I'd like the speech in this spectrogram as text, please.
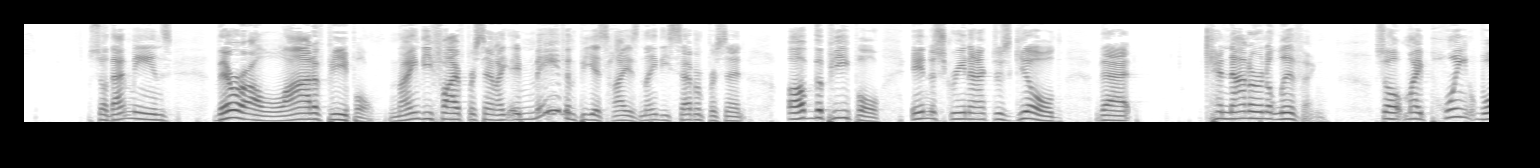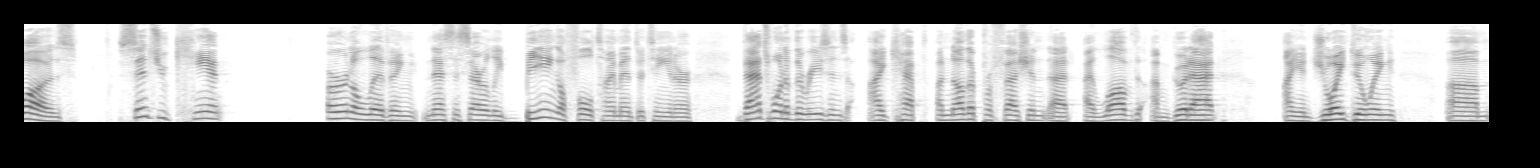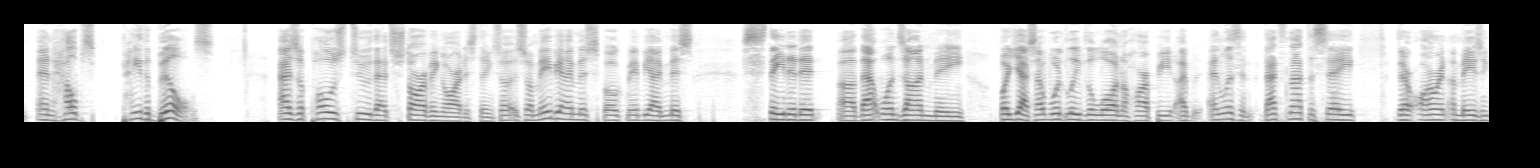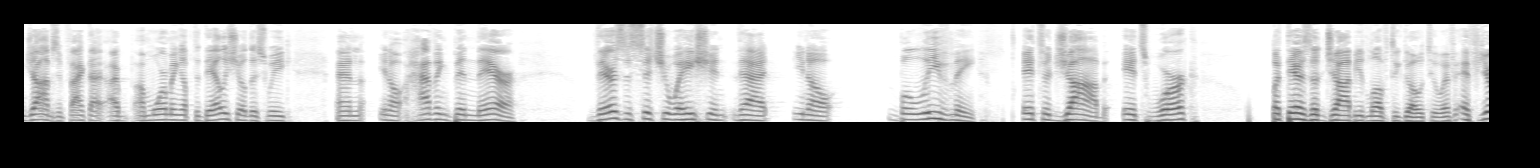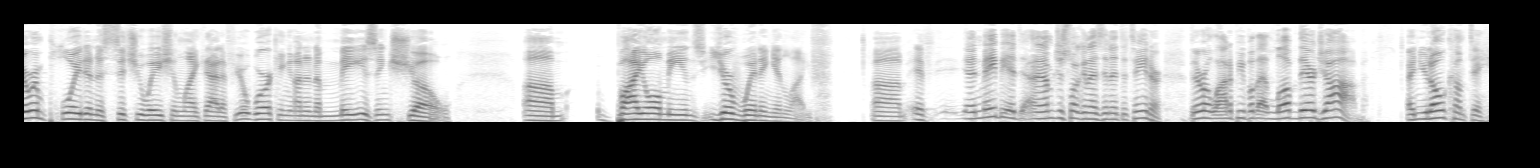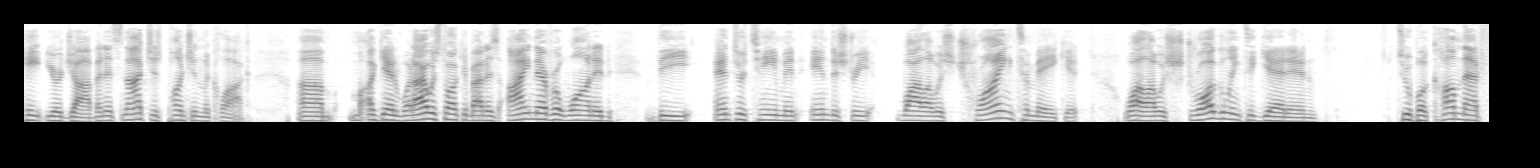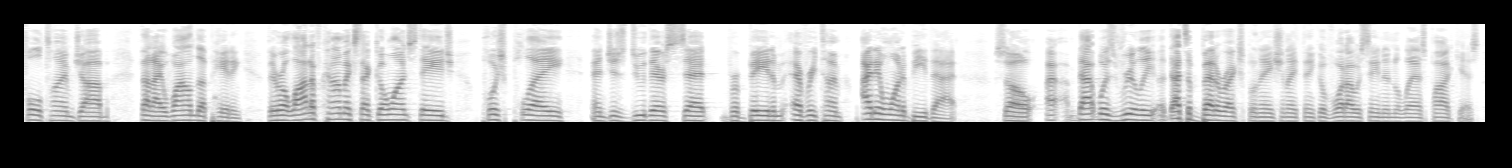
So that means there are a lot of people, 95%, it may even be as high as 97% of the people in the Screen Actors Guild that cannot earn a living. So, my point was since you can't earn a living necessarily being a full time entertainer, that's one of the reasons I kept another profession that I loved, I'm good at, I enjoy doing, um, and helps pay the bills as opposed to that starving artist thing. So, so maybe I misspoke. Maybe I misstated it. Uh, that one's on me. But yes, I would leave the law in a heartbeat. I, and listen, that's not to say there aren't amazing jobs. In fact, I, I, I'm warming up the Daily Show this week, and you know, having been there, there's a situation that you know, believe me, it's a job, it's work, but there's a job you'd love to go to. If if you're employed in a situation like that, if you're working on an amazing show, um, by all means, you're winning in life. Um, if and maybe it, and I'm just talking as an entertainer. There are a lot of people that love their job, and you don't come to hate your job, and it's not just punching the clock. Um, again, what I was talking about is I never wanted the entertainment industry while I was trying to make it, while I was struggling to get in, to become that full time job that I wound up hating. There are a lot of comics that go on stage, push play, and just do their set verbatim every time. I didn't want to be that. So I, that was really that's a better explanation, I think, of what I was saying in the last podcast.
